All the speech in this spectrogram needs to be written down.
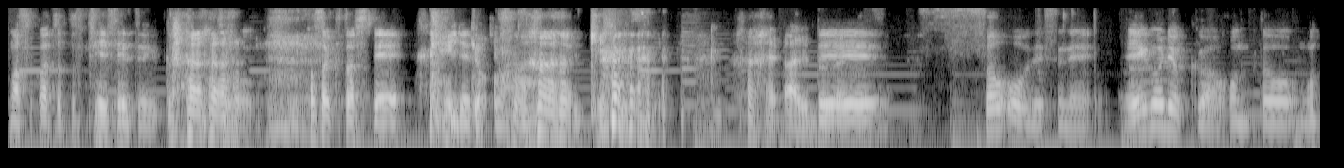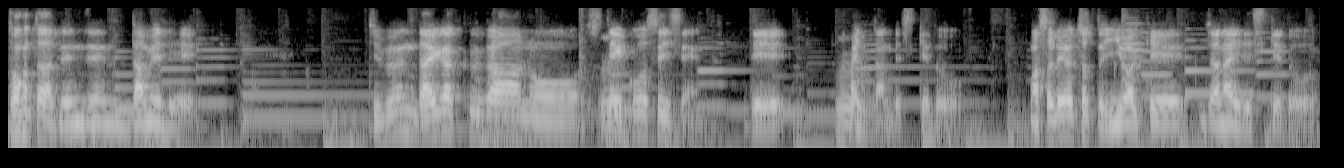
まあそこはちょっと訂正というか、補足として入れておきます。はい、ありがとうございでます。、そうですね、英語力は本当、もともとは全然ダメで、自分、大学があの指定校推薦で入ったんですけど、まあ、それをちょっと言い訳じゃないですけど、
